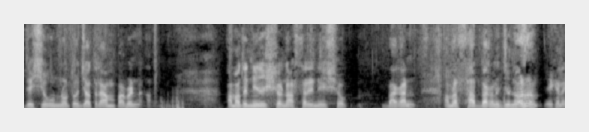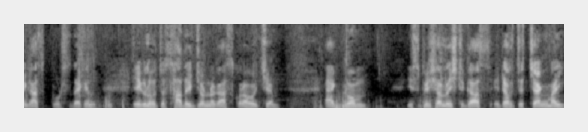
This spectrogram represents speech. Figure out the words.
দেশীয় উন্নত জাতের আম পাবেন। আমাদের নিজস্ব নার্সারি, নিজস্ব বাগান। আমরা সাদ বাগানের জন্য এখানে গাছ করছে, দেখেন। এগুলো হচ্ছে ছাদের জন্য গাছ করা হয়েছে। একদম স্পেশালিস্ট গাছ, এটা হচ্ছে চ্যাংমাই।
